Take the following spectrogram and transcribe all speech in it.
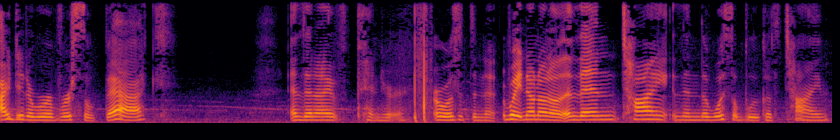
I did a reversal back, and then I pinned her, or was it the net? Wait, no, no, no. And then time, then the whistle blew because time,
